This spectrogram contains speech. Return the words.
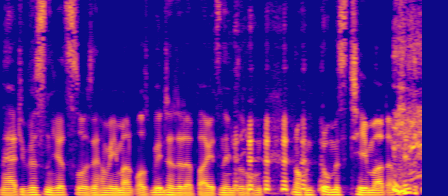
naja, die wissen jetzt so, sie haben jemanden aus dem Internet dabei, jetzt nehmen sie noch ein, noch ein dummes Thema damit.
